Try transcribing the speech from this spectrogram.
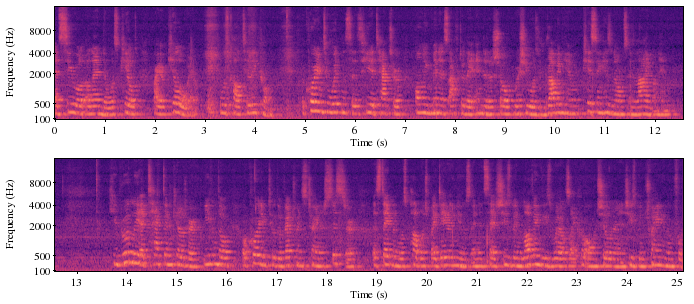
at SeaWorld Orlando was killed by a killer whale, who was called Tilikum. According to witnesses, he attacked her only minutes after they ended a show where she was rubbing him, kissing his nose, and lying on him. He brutally attacked and killed her, even though, according to the veteran's Turner's sister, a statement was published by Daily News and it said she's been loving these whales like her own children and she's been training them for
